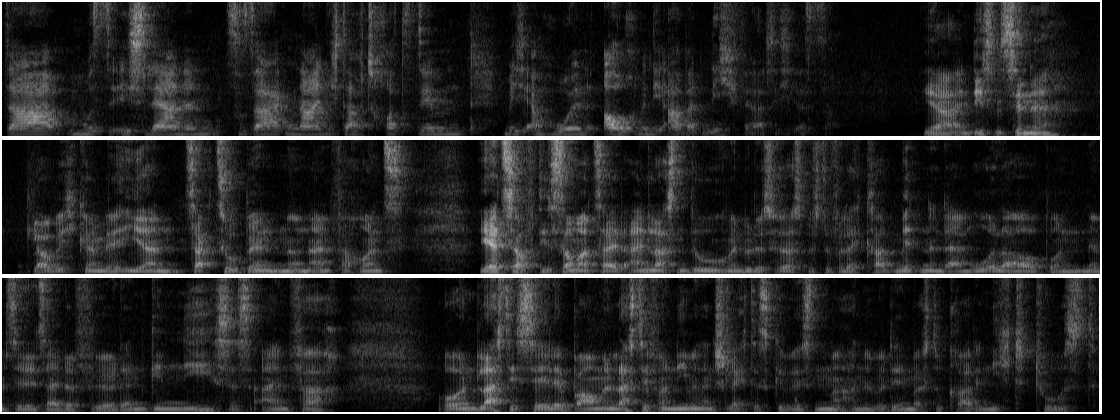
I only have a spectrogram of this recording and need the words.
da musste ich lernen zu sagen, nein, ich darf trotzdem mich erholen, auch wenn die Arbeit nicht fertig ist. Ja, in diesem Sinne, glaube ich, können wir hier einen Zack zubinden und einfach uns jetzt auf die Sommerzeit einlassen. Du, wenn du das hörst, bist du vielleicht gerade mitten in deinem Urlaub und nimmst dir die Zeit dafür, dann genieß es einfach und lass die Seele baumeln. Lass dir von niemandem ein schlechtes Gewissen machen über dem, was du gerade nicht tust,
